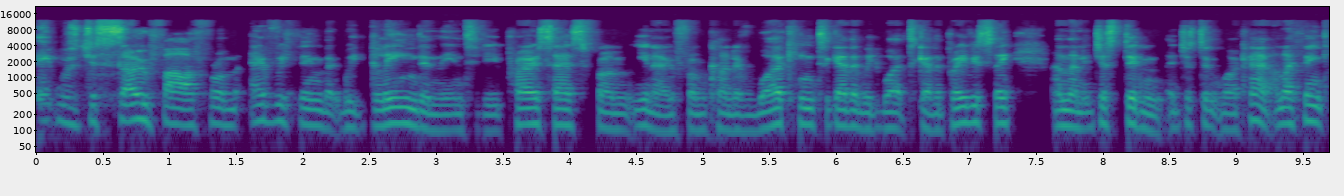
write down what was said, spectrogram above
it was just so far from everything that we gleaned in the interview process from you know from kind of working together we'd worked together previously and then it just didn't it just didn't work out. And i think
